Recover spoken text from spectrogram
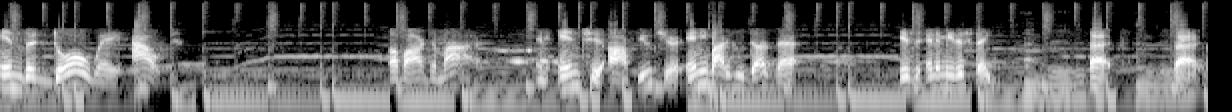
in the doorway out of our demise and into our future. Anybody who does that is an enemy of the state. Indeed. Facts, Indeed. facts.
